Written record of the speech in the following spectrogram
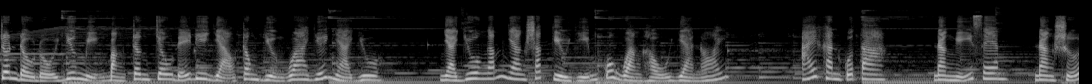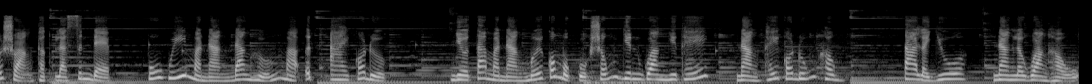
trên đầu đội dương miệng bằng trân châu để đi dạo trong vườn hoa với nhà vua. Nhà vua ngắm nhan sắc kiều diễm của hoàng hậu và nói, ái khanh của ta, nàng nghĩ xem, nàng sửa soạn thật là xinh đẹp phú quý mà nàng đang hưởng mà ít ai có được. Nhờ ta mà nàng mới có một cuộc sống vinh quang như thế, nàng thấy có đúng không? Ta là vua, nàng là hoàng hậu,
